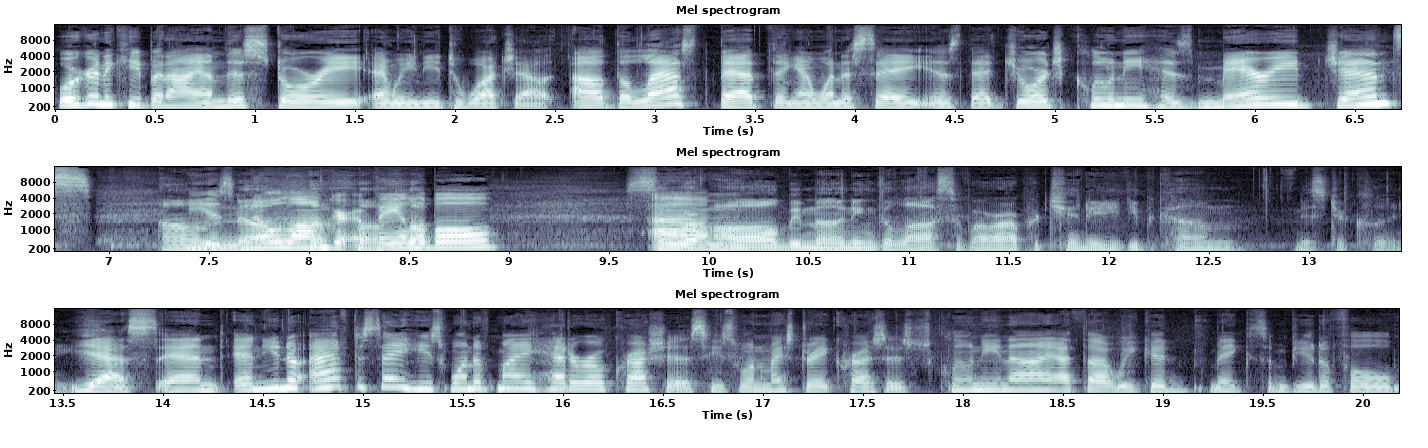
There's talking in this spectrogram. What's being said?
we're going to keep an eye on this story, and we need to watch out. Uh, the last bad thing I want to say is that George Clooney has married, gents. Oh, he is no. no. longer available. So Um, we're all bemoaning the loss of our opportunity to become Mr. Clooney. Yes, and and you know, I have to say, he's one of my hetero crushes. He's one of my straight crushes. Clooney and I, I thought we could make some beautiful,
